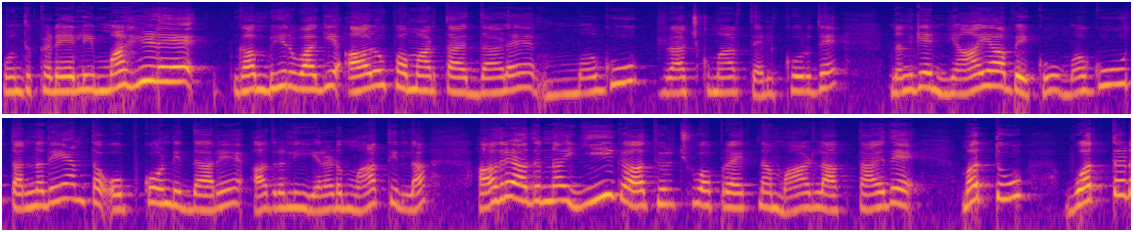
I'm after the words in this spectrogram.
ಒಂದು ಕಡೆಯಲ್ಲಿ ಮಹಿಳೆ ಗಂಭೀರವಾಗಿ ಆರೋಪ ಮಾಡ್ತಾ ಇದ್ದಾಳೆ ಮಗು ರಾಜ್ಕುಮಾರ್ ತೆಲ್ಕೂರ್ದೆ. ನನಗೆ ನ್ಯಾಯ ಬೇಕು, ಮಗು ತನ್ನದೇ ಅಂತ ಒಪ್ಕೊಂಡಿದ್ದಾರೆ, ಅದರಲ್ಲಿ ಎರಡು ಮಾತಿಲ್ಲ. ಆದರೆ ಅದನ್ನ ಈಗ ತಿರುಚುವ ಪ್ರಯತ್ನ ಮಾಡಲಾಗ್ತಾ ಇದೆ. ಮತ್ತು ಒತ್ತಡ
